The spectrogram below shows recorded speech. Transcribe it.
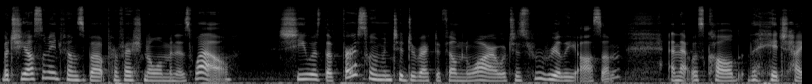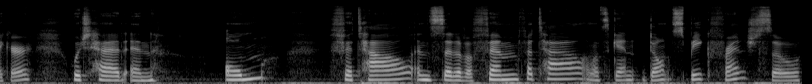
But she also made films about professional women as well. She was the first woman to direct a film noir, which is really awesome, and that was called The Hitchhiker, which had an homme fatale instead of a femme fatale. And once again, don't speak French, so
